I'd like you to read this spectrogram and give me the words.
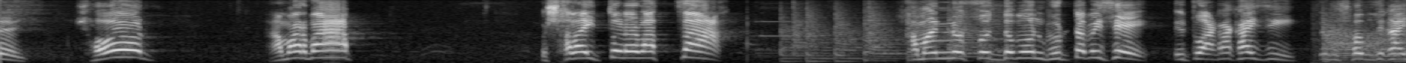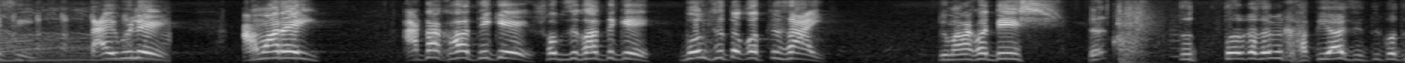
এই শোন আমার বাপ ও শালা ইত্তরের বাচ্চা সামান্য চোদ্দ মন ভুট্টা পেয়েছে একটু আটা খাইছি একটু সবজি খাইছি। তাই বলে আমার এই আটা খাওয়া থেকে সবজি খাওয়া থেকে বঞ্চিত করতে চাই। তুই মানা করে দিস? তোর কাছে আমি খাতি আছি তুই কত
